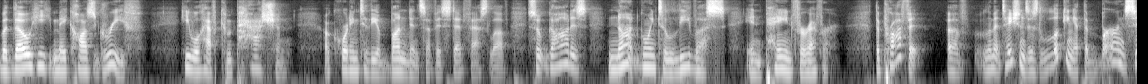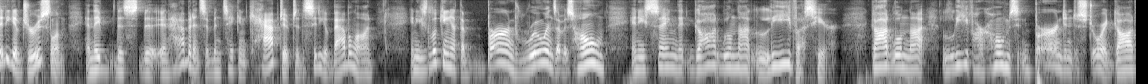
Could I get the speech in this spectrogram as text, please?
But though he may cause grief, he will have compassion according to the abundance of his steadfast love. So God is not going to leave us in pain forever. The prophet of Lamentations is looking at the burned city of Jerusalem, and they the inhabitants have been taken captive to the city of Babylon and he's looking at the burned ruins of his home and he's saying that God will not leave us here. God will not leave our homes and burned and destroyed. God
